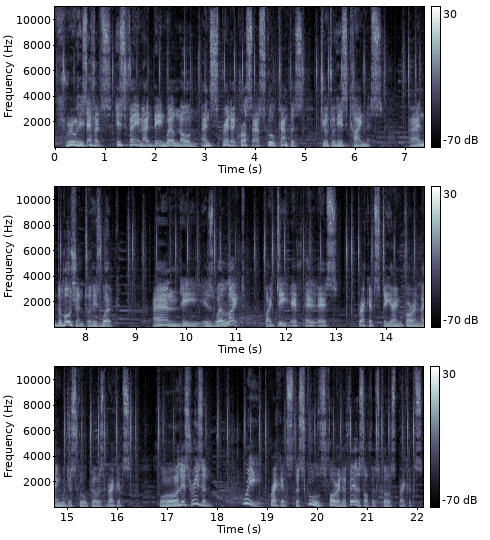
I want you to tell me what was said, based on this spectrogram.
Through his efforts, his fame had been well known and spread across our school campus due to his kindness and devotion to his work. And he is well liked by DFLS, brackets Yang Foreign Languages School, close brackets. For this reason, we, brackets, the school's Foreign Affairs Office, close brackets,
